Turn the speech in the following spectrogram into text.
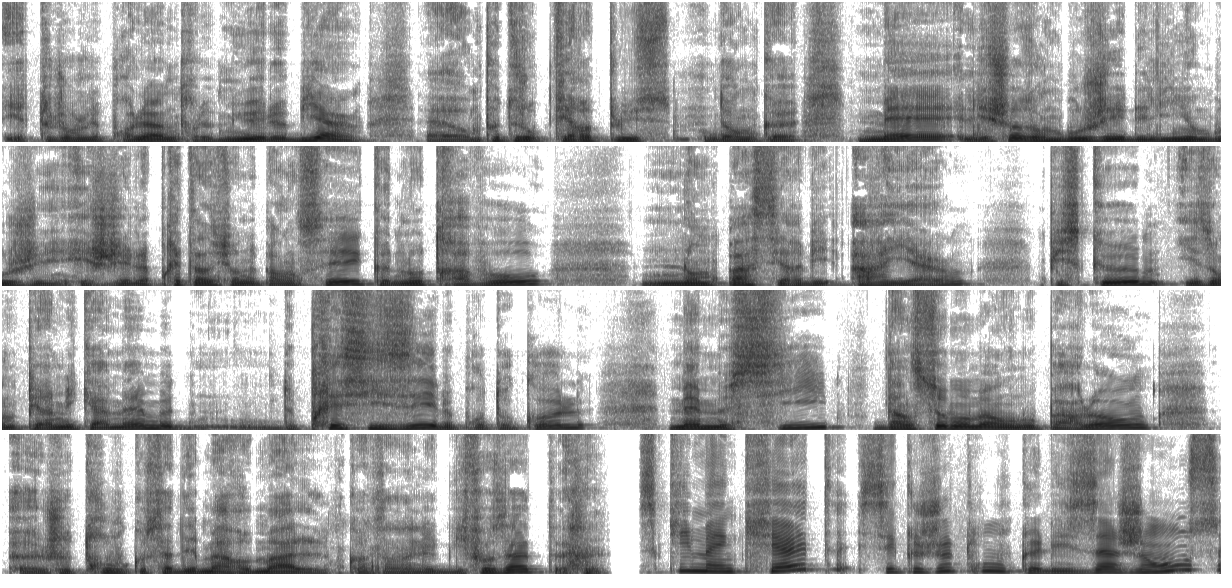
il y a toujours le problème entre le mieux et le bien. Euh, on peut toujours faire plus. Donc, euh, mais les choses ont bougé, les lignes ont bougé. Et j'ai la prétention de penser que nos travaux n'ont pas servi à rien, puisqu'ils ont permis quand même de préciser le protocole, même si, dans ce moment où nous parlons, euh, je trouve que ça démarre mal concernant le glyphosate. Ce qui m'inquiète, c'est que je trouve que les agences,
